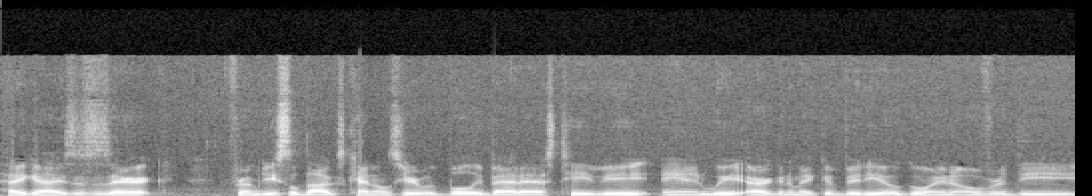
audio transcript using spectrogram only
Hey guys, this is Eric from Diesel Dogs Kennels here with Bully Badass TV and we are going to make a video going over the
